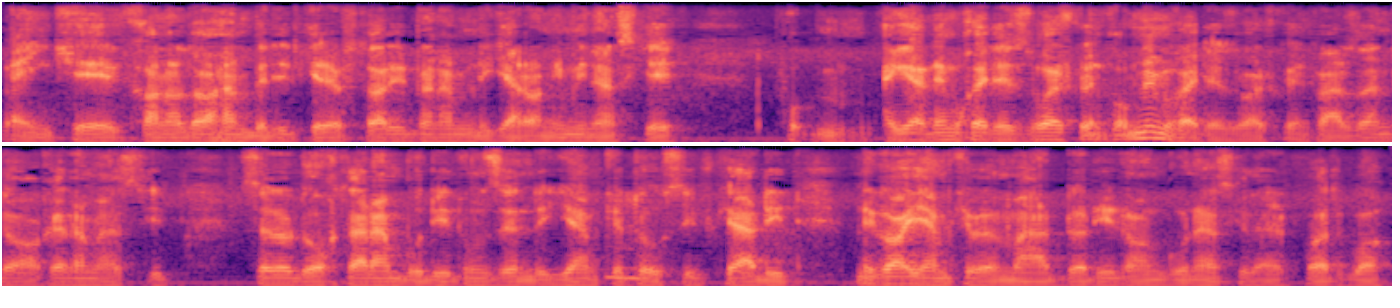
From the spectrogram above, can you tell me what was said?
و اینکه کانادا هم برید گرفتارید منم نگرانیم این است که اگر نمی‌خواید ازدواج کنید خب نمی‌خواید ازدواج کنید. فرزند آخرم هستید سر دخترم بودید اون زندگی هم که توصیف کردید نگاهی هم که به مرد دارید آنگونه است که در ارتباط با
